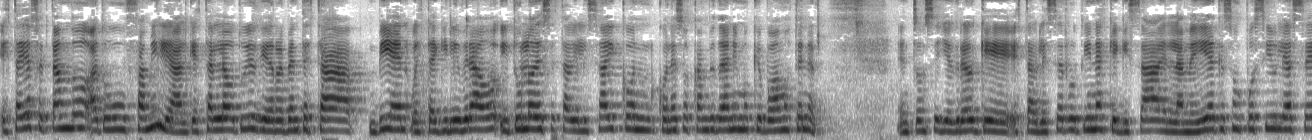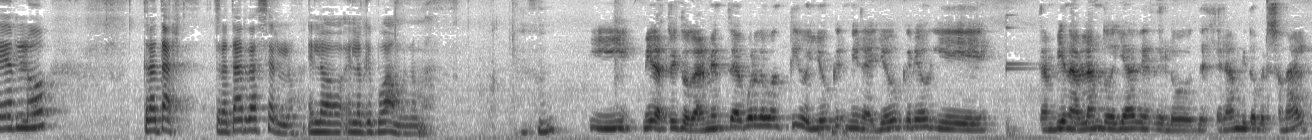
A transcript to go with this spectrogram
estáis afectando a tu familia, al que está al lado tuyo, que de repente está bien o está equilibrado y tú lo desestabilizáis con, con esos cambios de ánimos que podamos tener. Entonces yo creo que establecer rutinas que quizá en la medida que son posible hacerlo, tratar, tratar de hacerlo en lo, en lo que podamos nomás. Y mira, estoy totalmente de acuerdo contigo. Yo, mira, yo creo que también hablando ya desde, lo, desde el ámbito personal,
